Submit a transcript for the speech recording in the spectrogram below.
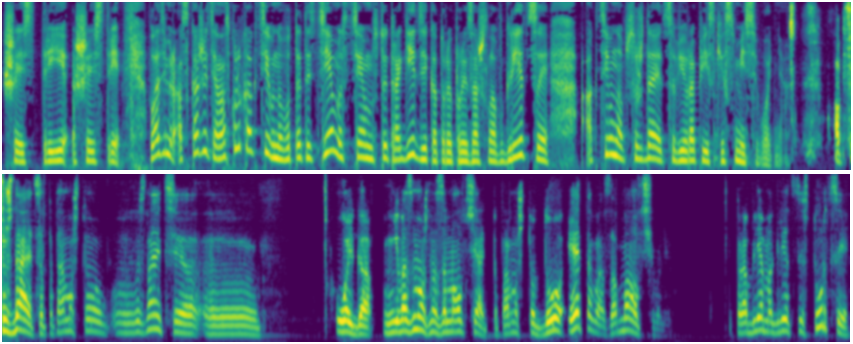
6363. Владимир, а скажите, а насколько активно вот эта тема с тем, с той трагедией, которая произошла в Греции, активно обсуждается в европейских СМИ сегодня? Обсуждается, потому что, вы знаете, э, Ольга, невозможно замолчать, потому что до этого замалчивали. Проблема Греции с Турцией,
